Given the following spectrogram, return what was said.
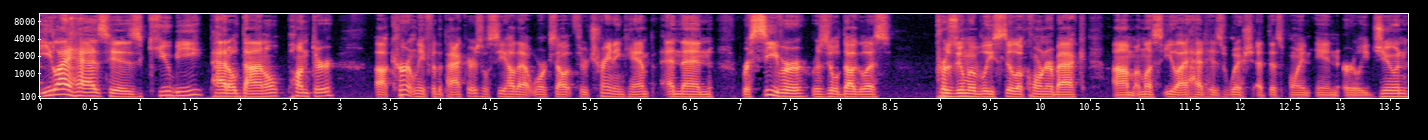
Eli has his QB Pat O'Donnell punter. Uh, currently for the Packers, we'll see how that works out through training camp, and then receiver Rasul Douglas, presumably still a cornerback, um, unless Eli had his wish at this point in early June.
